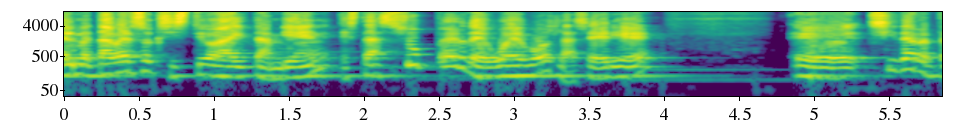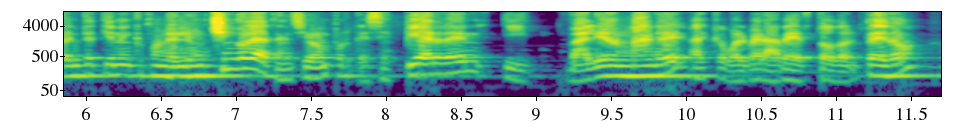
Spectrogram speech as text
El metaverso existió ahí también. Está súper de huevos la serie. Eh, si de repente tienen que ponerle un chingo de atención porque se pierden y valieron madre, hay que volver a ver todo el pedo.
